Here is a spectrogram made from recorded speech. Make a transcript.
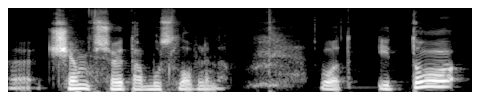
э, чем все это обусловлено. Вот. И то,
